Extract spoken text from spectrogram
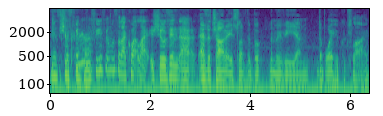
That's she's good been in a few films that I quite like. She was in uh, as a child. I used to love the book, the movie, um, The Boy Who Could Fly.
